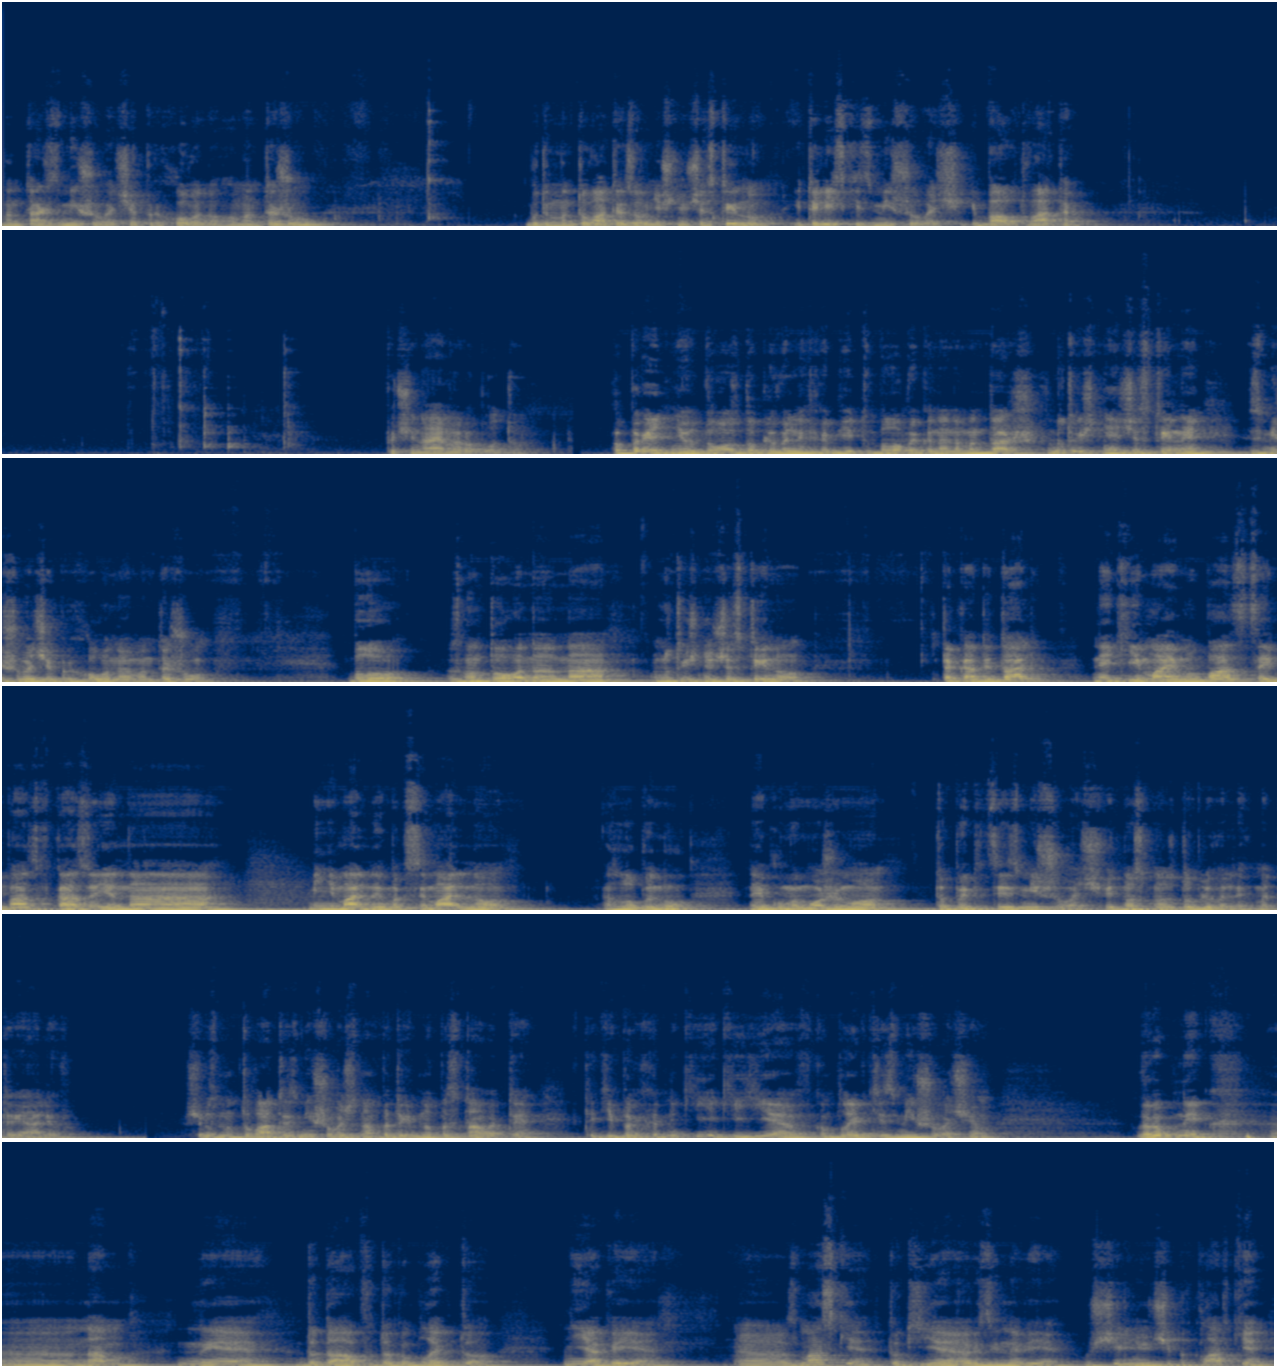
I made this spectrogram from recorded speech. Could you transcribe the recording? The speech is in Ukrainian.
Монтаж змішувача прихованого монтажу. Будемо монтувати зовнішню частину, італійський змішувач і Water. Починаємо роботу. Попередньо до оздоблювальних робіт було виконано монтаж внутрішньої частини змішувача прихованого монтажу. Було змонтовано на внутрішню частину така деталь, на якій маємо паз. Цей паз вказує на мінімальну і максимальну глибину, на яку ми можемо топити цей змішувач відносно оздоблювальних матеріалів. Щоб змонтувати змішувач, нам потрібно поставити такі перехідники, які є в комплекті змішувачем. Виробник е, нам не додав до комплекту ніякої змазки. Тут є резинові ущільнюючі прокладки.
